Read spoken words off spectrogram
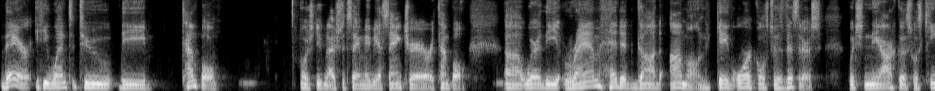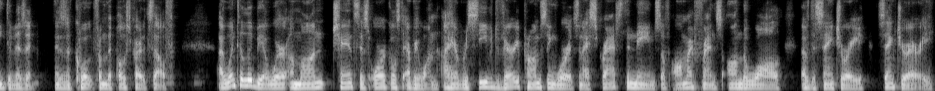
there he went to the temple, or excuse me, I should say maybe a sanctuary or a temple, uh, where the ram headed god Amon gave oracles to his visitors, which Nearchus was keen to visit. This is a quote from the postcard itself. I went to Libya where Amon chants his oracles to everyone. I have received very promising words, and I scratched the names of all my friends on the wall of the sanctuary sanctuary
